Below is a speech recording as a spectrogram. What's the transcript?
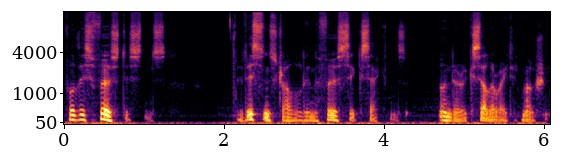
for this first distance. The distance travelled in the first six seconds under accelerated motion.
